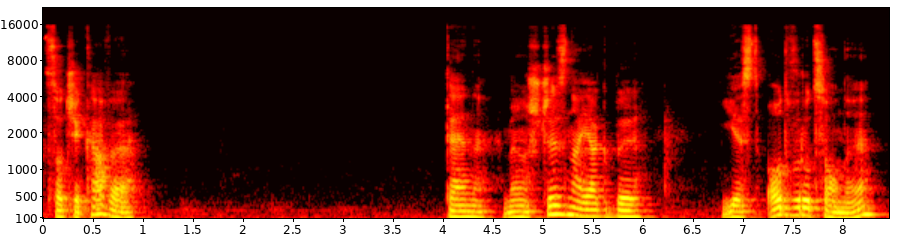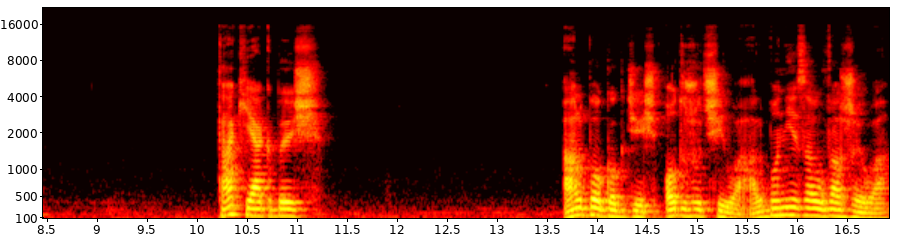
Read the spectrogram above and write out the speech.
Co ciekawe, ten mężczyzna jakby jest odwrócony, tak jakbyś albo go gdzieś odrzuciła, albo nie zauważyła,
